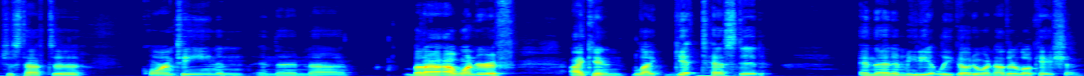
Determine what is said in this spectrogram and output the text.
just have to quarantine and and then. Uh, but I, I wonder if I can like get tested and then immediately go to another location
